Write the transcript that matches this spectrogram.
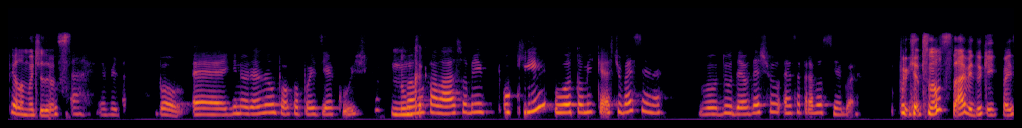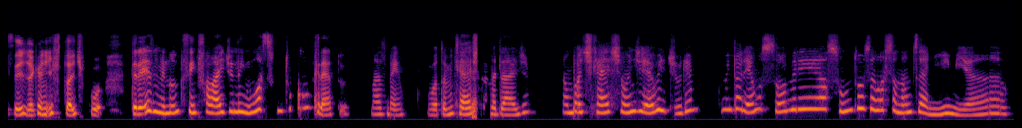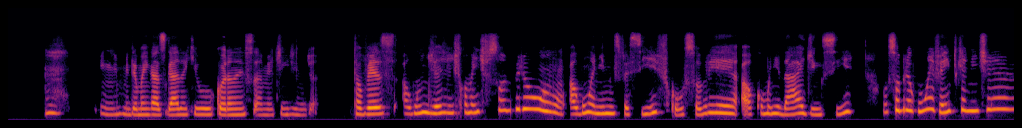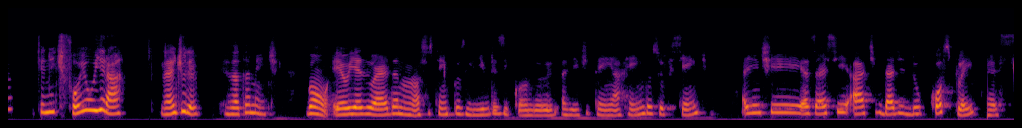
Pelo amor de Deus. Ah, é verdade. Bom, é, ignorando um pouco a poesia acústica, Nunca. vamos falar sobre o que o Otomicast vai ser, né? Vou- Duda, eu deixo essa pra você agora. Porque tu não sabe do que que vai ser, já que a gente tá, tipo, três minutos sem falar de nenhum assunto concreto. Mas bem, o Otomicast, na verdade, é um podcast onde eu e Júlia comentaremos sobre assuntos relacionados a anime, a... Me deu uma engasgada que o corona está me atingindo já. Talvez algum dia a gente comente sobre um- algum anime específico, ou sobre a comunidade em si, ou sobre algum evento que a gente, que a gente foi ou irá. Né, Júlia? Exatamente. Bom, eu e a Eduarda, nos nossos tempos livres e quando a gente tem a renda o suficiente, a gente exerce a atividade do cosplay.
